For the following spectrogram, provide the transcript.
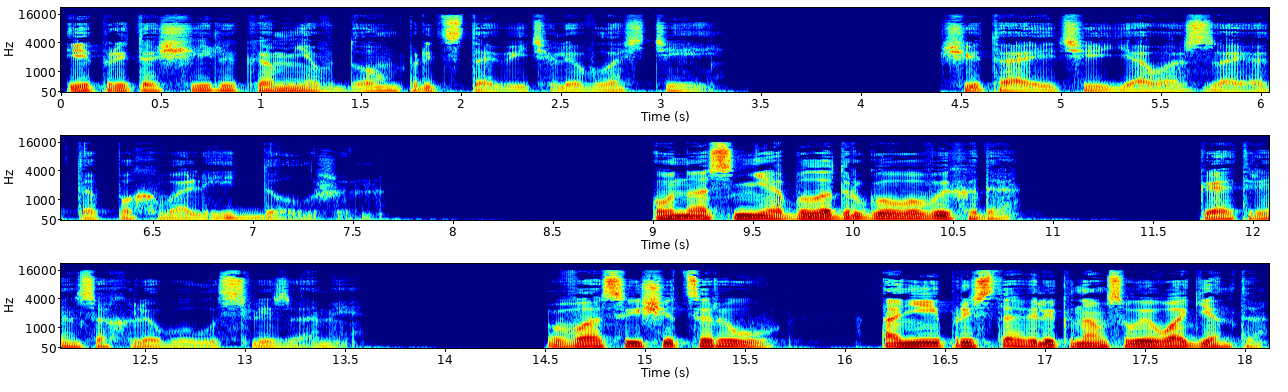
и притащили ко мне в дом представителя властей. Считаете, я вас за это похвалить должен?» У нас не было другого выхода. Кэтрин захлебывалась слезами. Вас ищет ЦРУ. Они и приставили к нам своего агента.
